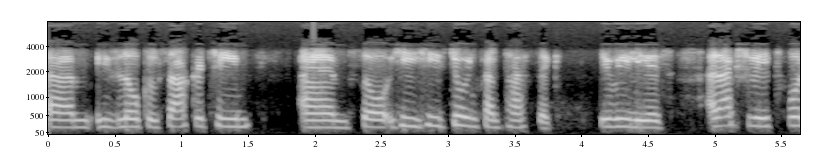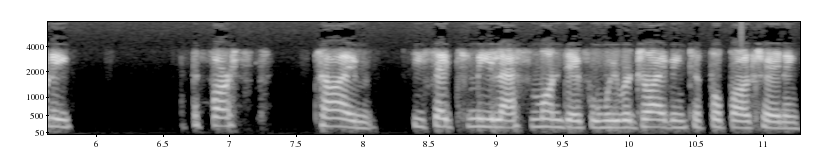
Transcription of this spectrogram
um, his local soccer team. Um, so he he's doing fantastic. He really is. And actually, it's funny. The first time he said to me last Monday when we were driving to football training,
